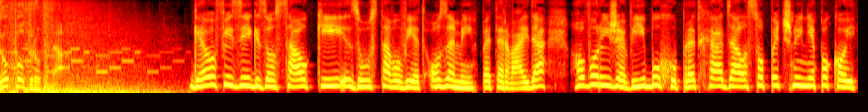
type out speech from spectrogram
Dopodrobná. Geofyzik zo Savky z Ústavu vied o Zemi Peter Vajda hovorí, že výbuchu predchádzal sopečný nepokoj,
